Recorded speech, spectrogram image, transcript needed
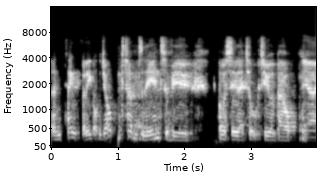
and thankfully got the job. In terms of the interview, obviously they talked to you about you know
